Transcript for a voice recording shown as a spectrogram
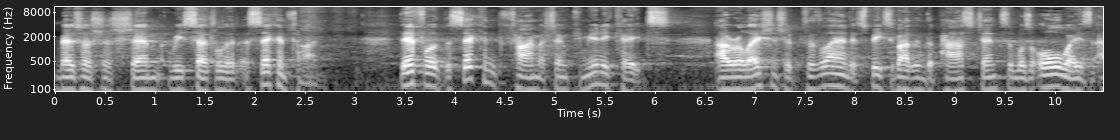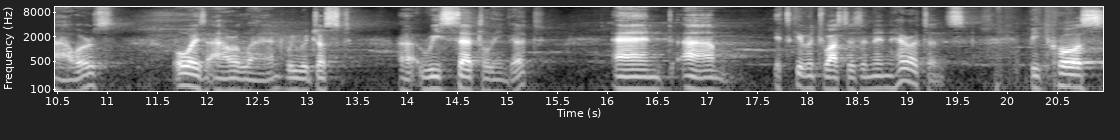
Bez Hashem, resettle it a second time. Therefore, the second time Hashem communicates our relationship to the land, it speaks about in the past tense. It was always ours, always our land. We were just uh, resettling it. And um, it's given to us as an inheritance. Because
